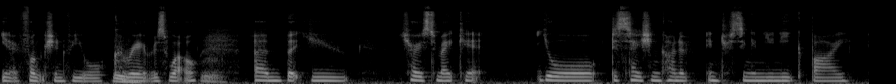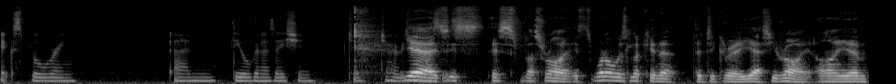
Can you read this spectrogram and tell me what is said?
you know function for your Mm. career as well. Hmm. Um, but you chose to make it your dissertation kind of interesting and unique by exploring um, the organisation. Je- Jehovah's Yeah, it's, it's it's that's right. It's when I was looking at the degree. Yes, you're right. I um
